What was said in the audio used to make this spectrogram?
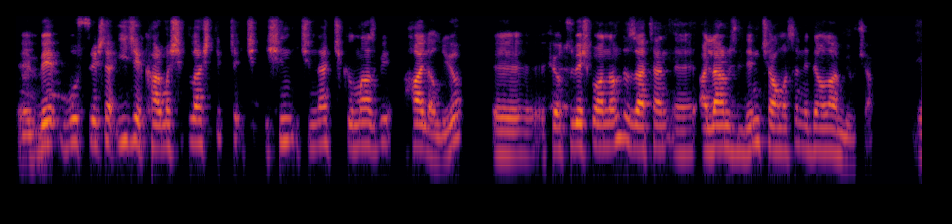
E, ve bu süreçler iyice karmaşıklaştıkça iç, işin içinden çıkılmaz bir hal alıyor. E, F-35 bu anlamda zaten e, alarm zillerinin çalmasına neden olan bir uçak. E,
